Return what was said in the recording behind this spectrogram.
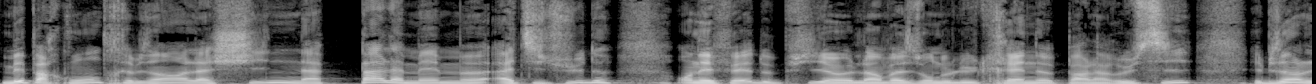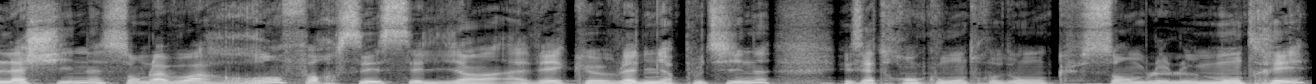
mais par contre, eh bien, la Chine n'a pas la même attitude. En effet, depuis l'invasion de l'Ukraine par la Russie, eh bien, la Chine semble avoir renforcé ses liens avec euh, Vladimir Poutine et cette rencontre donc semble le montrer.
